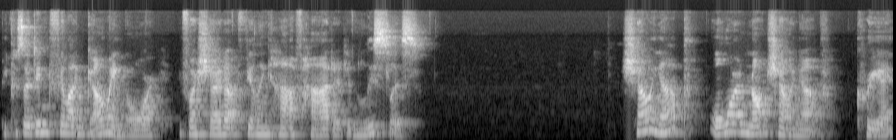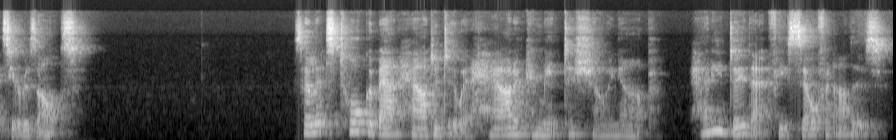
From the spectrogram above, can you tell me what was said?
because I didn't feel like going, or if I showed up feeling half hearted and listless? Showing up or not showing up creates your results. So let's talk about how to do it, how to commit to showing up. How do you do that for yourself and others?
